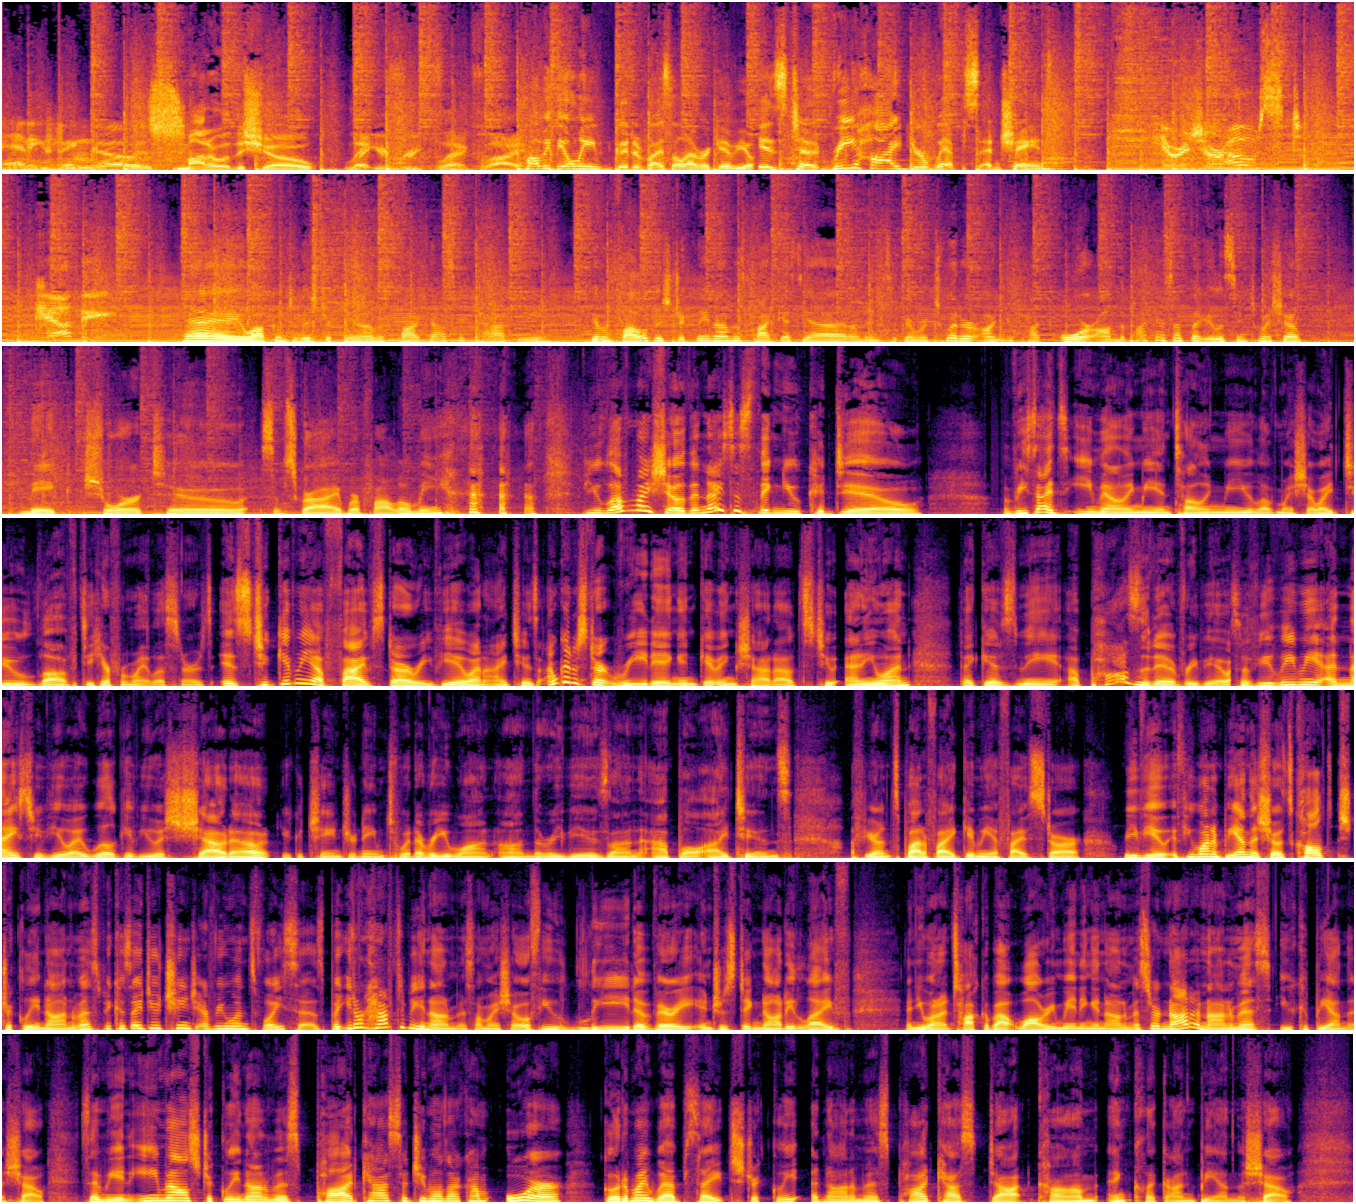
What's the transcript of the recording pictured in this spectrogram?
anything goes. Motto of the show: Let your Greek flag fly. Probably the only good advice I'll ever give you is to rehide your whips and chains. Here is your host, Kathy. Hey, welcome to the Strictly Anonymous podcast with Kathy. If you haven't followed the Strictly Anonymous podcast yet on Instagram or Twitter, on your pod or on the podcast app that you're listening to my show, make sure to subscribe or follow me. if you love my show, the nicest thing you could do, besides emailing me and telling me you love my show, I do love to hear from my listeners, is to give me a five star review on iTunes. I'm going to start reading and giving shout outs to anyone that gives me a positive review. So if you leave me a nice review, I will give you a shout out. You could change your name to whatever you want on the reviews on Apple iTunes. If you're on Spotify, give me a five star review. If you want to be on the show, it's called Strictly Anonymous because I do change everyone's voices. But you don't have to be anonymous on my show. If you lead a very interesting, naughty life and you want to talk about while remaining anonymous or not anonymous, you could be on the show. Send me an email, strictlyanonymouspodcast at gmail.com, or go to my website, strictlyanonymouspodcast.com, and click on Be on the Show.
